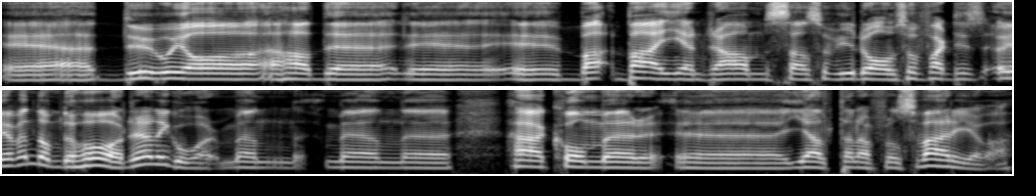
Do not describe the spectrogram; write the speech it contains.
eh, du och jag hade eh, eh Bajen-ramsan som vi gjorde om, som faktiskt, jag vet inte om du hörde den igår, men, men eh, här kommer eh, hjältarna från Sverige va?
